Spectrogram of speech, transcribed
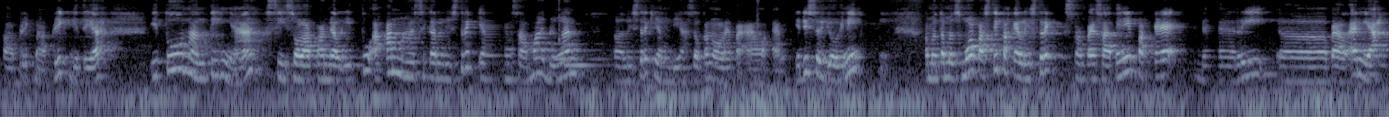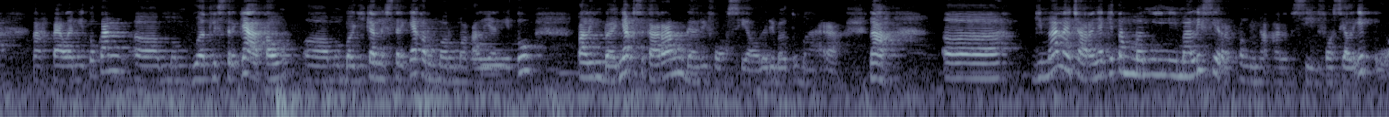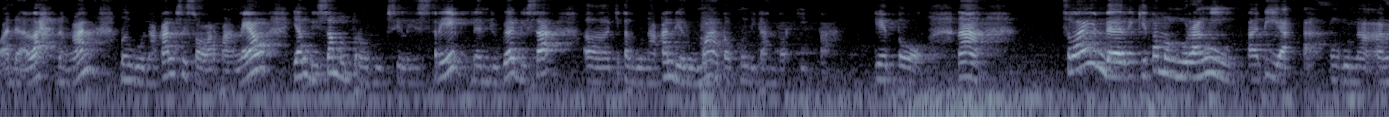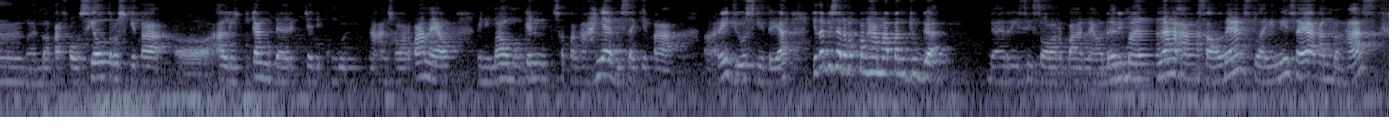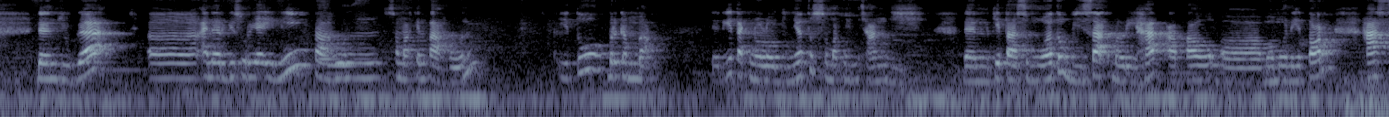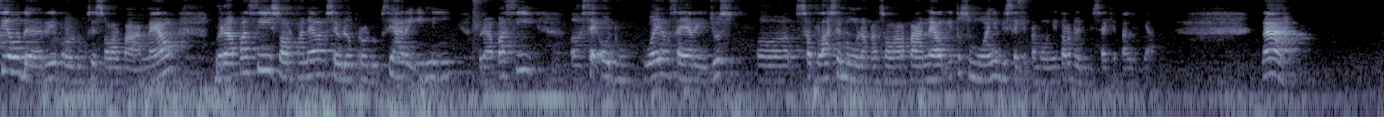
pabrik-pabrik gitu ya itu nantinya si solar panel itu akan menghasilkan listrik yang sama dengan uh, listrik yang dihasilkan oleh PLN. Jadi sejauh ini teman-teman semua pasti pakai listrik sampai saat ini pakai dari uh, PLN ya. Nah PLN itu kan uh, membuat listriknya atau uh, membagikan listriknya ke rumah-rumah kalian itu paling banyak sekarang dari fosil dari batu bara. Nah uh, gimana caranya kita meminimalisir penggunaan si fosil itu adalah dengan menggunakan si solar panel yang bisa memproduksi listrik dan juga bisa uh, kita gunakan di rumah ataupun di kantor kita gitu. Nah, selain dari kita mengurangi tadi ya penggunaan bahan bakar fosil terus kita uh, alihkan dari jadi penggunaan solar panel minimal mungkin setengahnya bisa kita uh, reduce gitu ya. Kita bisa dapat penghematan juga dari si solar panel. Dari mana asalnya? Setelah ini saya akan bahas dan juga uh, energi surya ini tahun semakin tahun itu berkembang. Jadi teknologinya tuh semakin canggih dan kita semua tuh bisa melihat atau uh, memonitor hasil dari produksi solar panel. Berapa sih solar panel yang saya udah produksi hari ini? Berapa sih uh, CO2 yang saya reduce uh, setelah saya menggunakan solar panel? Itu semuanya bisa kita monitor dan bisa kita lihat. Nah,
